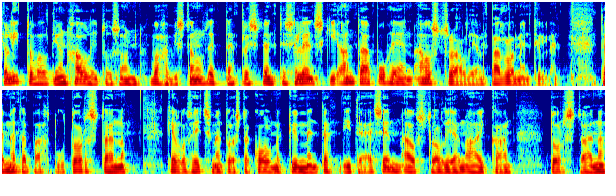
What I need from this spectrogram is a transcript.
Ja liittovaltion hallitus on vahvistanut, että presidentti Zelensky antaa puheen Australian parlamentille. Tämä tapahtuu torstaina kello 17.30 itäisen Australian aikaan torstaina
